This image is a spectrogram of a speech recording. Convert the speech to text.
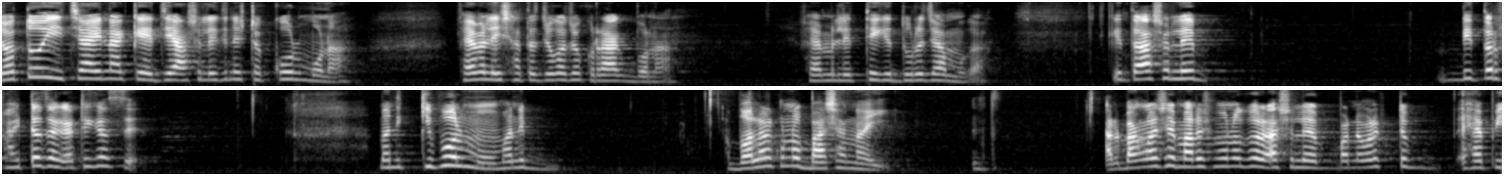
যতই চাই না কে যে আসলে এই জিনিসটা করব না, ফ্যামিলির সাথে যোগাযোগ রাখব না, ফ্যামিলির থেকে দূরে যাব গা। কিন্তু আসলে ভিতর ফাইটটা জায়গা ঠিক আছে? মানে কি বলব? মানে বলার কোনো ভাষা নাই। আর বাংলাদেশের মানুষ মনে করে আসলে মানে অনেকটা হ্যাপি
